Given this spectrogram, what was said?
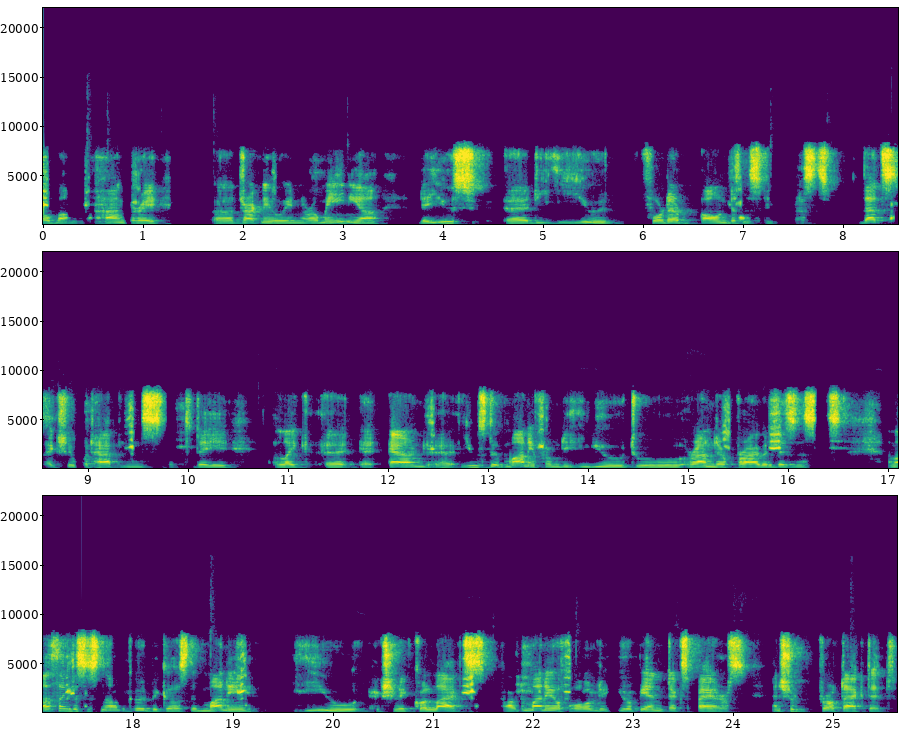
Orban in Hungary, uh, in Romania, they use uh, the EU for their own business interests. That's actually what happens. That they like uh, and uh, use the money from the EU to run their private businesses. And I think this is not good because the money EU actually collects are the money of all the European taxpayers and should protect it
